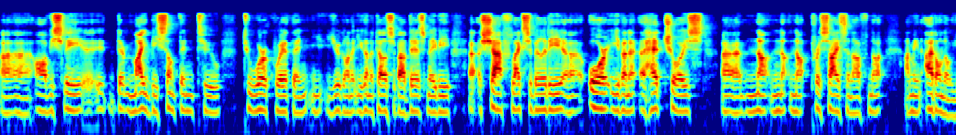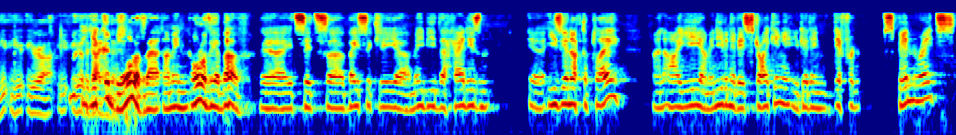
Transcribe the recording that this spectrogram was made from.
Uh, obviously, it, there might be something to to work with, and you're gonna you're gonna tell us about this. Maybe a shaft flexibility, uh, or even a, a head choice, uh, not not not precise enough, not I mean, I don't know. You, you, you're, uh, you, you're the guy. Could be all of that. I mean, all of the above. Uh, it's it's uh, basically uh, maybe the head isn't uh, easy enough to play, and i.e., I mean, even if it's striking it, you're getting different spin rates.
